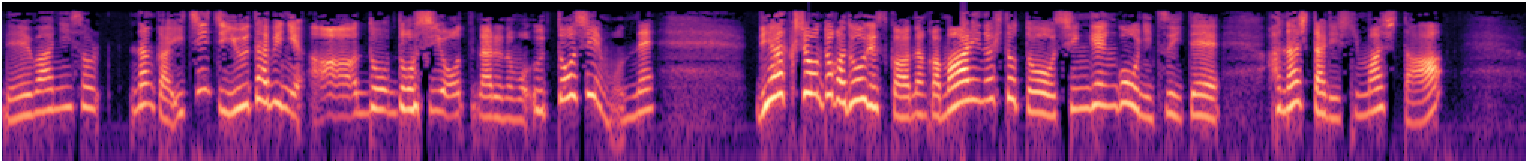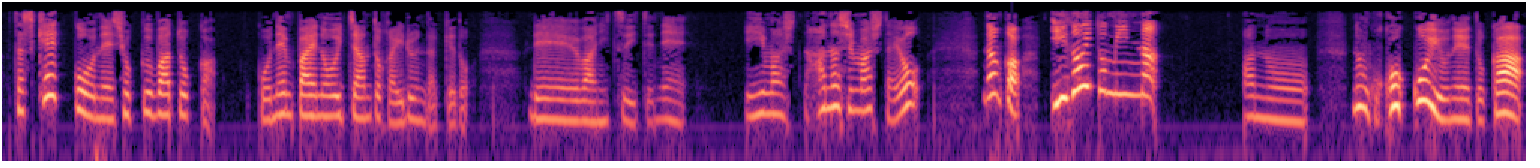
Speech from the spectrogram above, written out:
令和にそ、なんかいちいち言うたびに、あー、ど、どうしようってなるのも鬱陶しいもんね。リアクションとかどうですか？なんか周りの人と新元号について話したりしました？私結構ね、職場とか、こう年配のおいちゃんとかいるんだけど、令和についてね、言いました、話しましたよ。なんか、意外とみんな、あの、なんかかっこいいよねとか、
